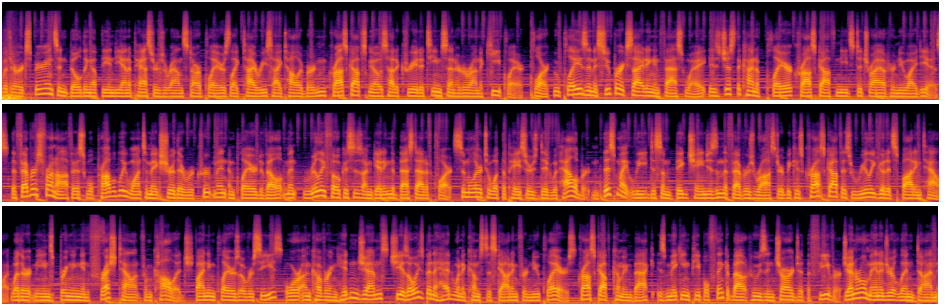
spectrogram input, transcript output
With her experience in building up the Indiana Pacers around star players like Tyrese Haliburton, Krauskopf knows how to create a team centered around a key player. Clark, who plays in a super exciting and fast way, is just the kind of player Krauskopf needs to try out her new ideas. The Fevers front office will probably want to make sure their recruitment and player development really focuses on getting the best out of Clark, similar to what the Pacers did with Haliburton. This might lead to some big changes in the Fevers roster because Krauskopf is really good at spotting talent, whether it means bringing in fresh talent from college, finding players overseas, or uncovering hidden gems, she has always been ahead when it comes to scouting for new players. Krauskopf coming back is making people think about who's in charge at the Fever. General manager Lin Dunn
